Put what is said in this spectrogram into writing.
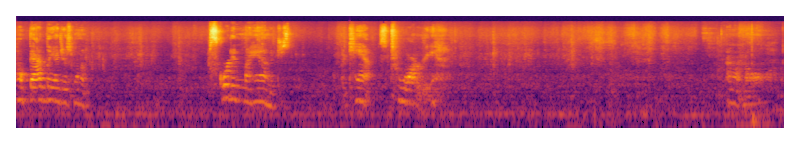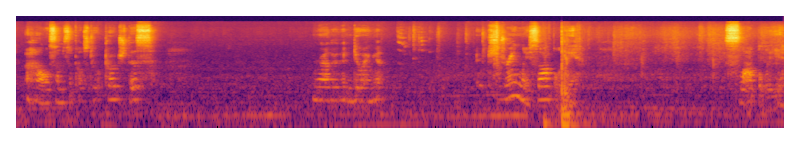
How badly I just want to squirt it in my hand and just, I can't, it's too watery. I don't know how else I'm supposed to approach this rather than doing it extremely sloppily. Sloppily.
